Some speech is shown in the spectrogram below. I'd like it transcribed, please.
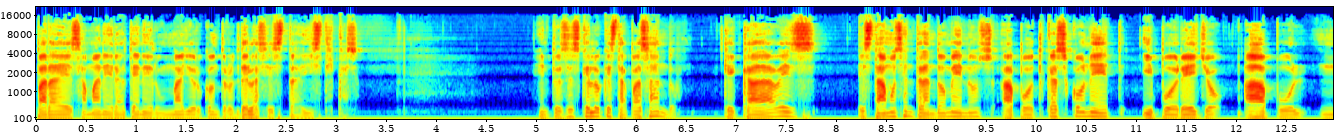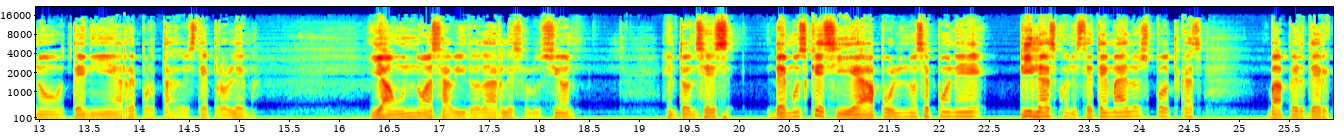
para de esa manera tener un mayor control de las estadísticas. Entonces, ¿qué es lo que está pasando? Que cada vez estamos entrando menos a Podcast Connect y por ello Apple no tenía reportado este problema y aún no ha sabido darle solución. Entonces, vemos que si Apple no se pone pilas con este tema de los podcasts, va a perder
